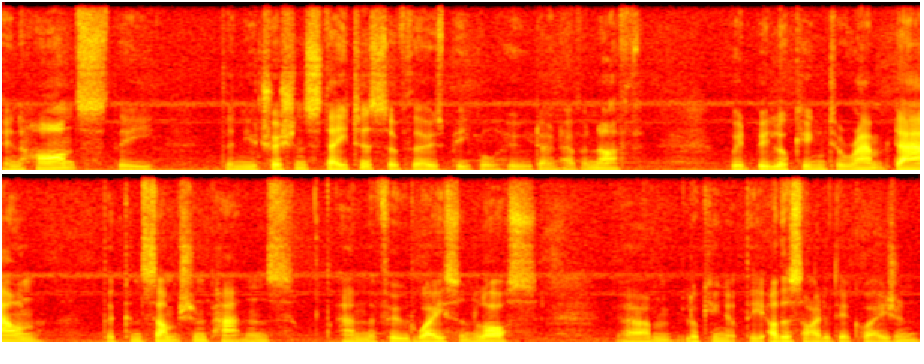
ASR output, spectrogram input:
enhance the the nutrition status of those people who don't have enough. We'd be looking to ramp down the consumption patterns and the food waste and loss, um, looking at the other side of the equation.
